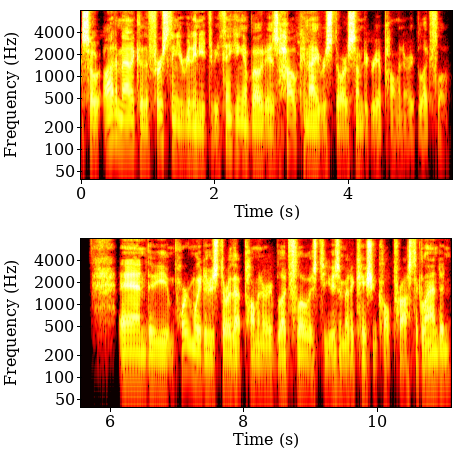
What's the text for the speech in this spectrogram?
So automatically, the first thing you really need to be thinking about is how can I restore some degree of pulmonary blood flow? And the important way to restore that pulmonary blood flow is to use a medication called prostaglandin.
